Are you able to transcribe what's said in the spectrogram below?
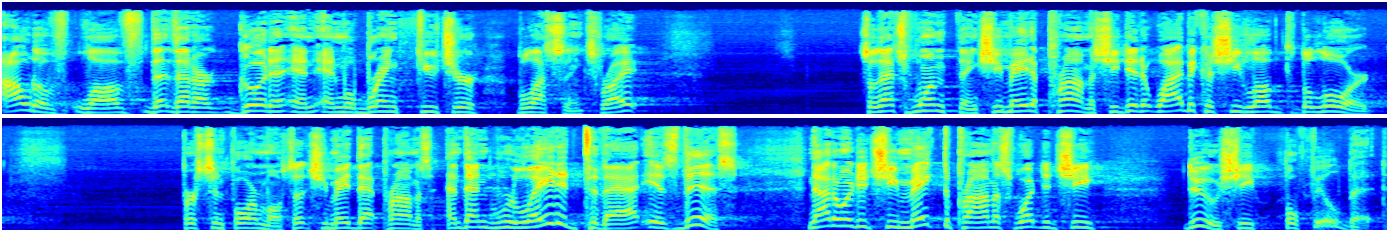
out of love that, that are good and, and will bring future blessings, right? So that's one thing. She made a promise. She did it. Why? Because she loved the Lord. First and foremost, she made that promise. And then related to that is this. Not only did she make the promise, what did she do? She fulfilled it.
